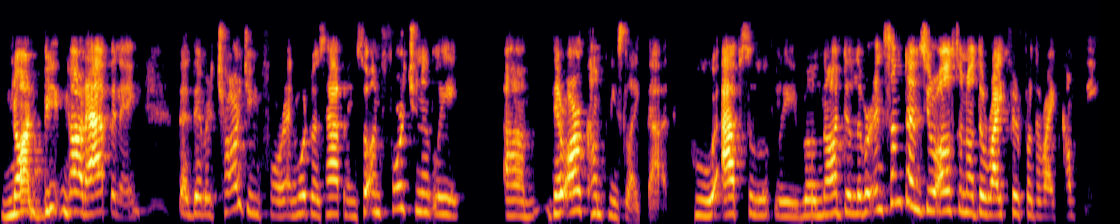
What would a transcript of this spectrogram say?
not be, not happening that they were charging for and what was happening. So unfortunately, um, there are companies like that who absolutely will not deliver. And sometimes you're also not the right fit for the right company.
